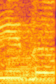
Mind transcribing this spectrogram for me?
breathe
